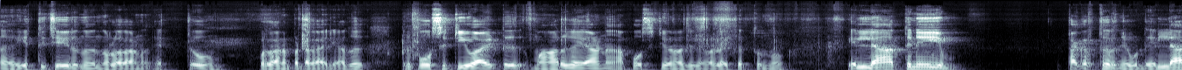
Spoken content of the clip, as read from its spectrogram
എത്തിച്ചേരുന്നു എന്നുള്ളതാണ് ഏറ്റവും പ്രധാനപ്പെട്ട കാര്യം. അത് ഒരു പോസിറ്റീവായിട്ട് മാറുകയാണ്. ആ പോസിറ്റീവ് എനർജി നിങ്ങളിലേക്ക് എത്തുന്നു. എല്ലാത്തിനെയും തകർത്തെറിഞ്ഞുകൊണ്ട് എല്ലാ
